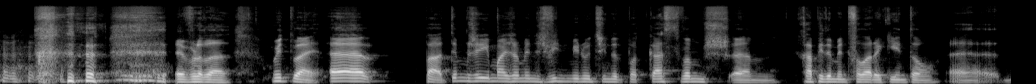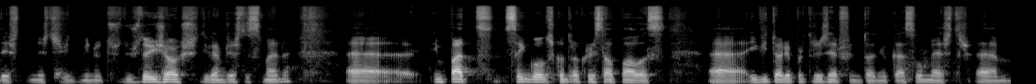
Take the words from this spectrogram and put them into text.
é verdade. Muito bem. Uh, pá, temos aí mais ou menos 20 minutos ainda de podcast. Vamos um, rapidamente falar aqui então, uh, deste, nestes 20 minutos, dos dois jogos que tivemos esta semana. Uh, empate sem golos contra o Crystal Palace e vitória por 3-0 frente ao Newcastle, mestre. Um,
